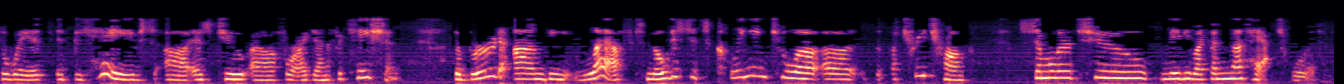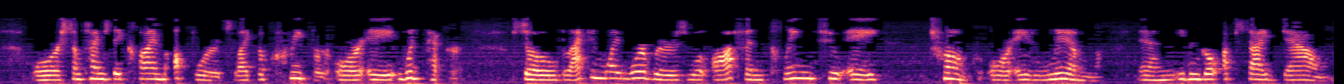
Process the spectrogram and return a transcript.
the way it, it behaves uh, as to uh, for identification. The bird on the left, notice it's clinging to a, a, a tree trunk similar to maybe like a nuthatch would, or sometimes they climb upwards like a creeper or a woodpecker. So black and white warblers will often cling to a trunk or a limb and even go upside down.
